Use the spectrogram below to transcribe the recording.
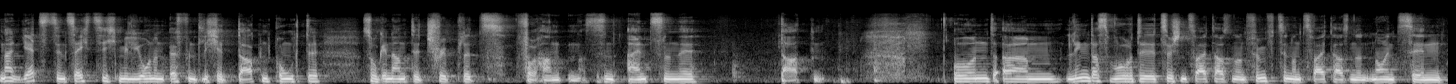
nein, jetzt sind 60 Millionen öffentliche Datenpunkte sogenannte Triplets vorhanden. Das sind einzelne Daten. Und ähm, Lindas wurde zwischen 2015 und 2019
